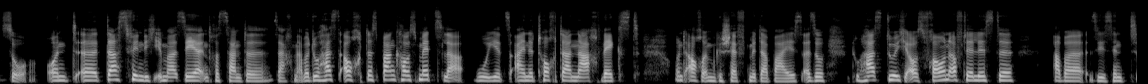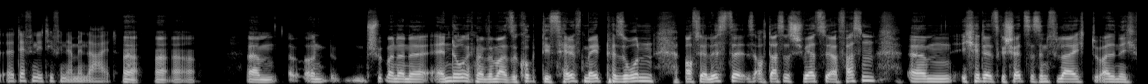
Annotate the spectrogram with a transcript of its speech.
So, und äh, das finde ich immer sehr interessante Sachen. Aber du hast auch das Bankhaus Metzler, wo jetzt eine Tochter nachwächst und auch im Geschäft mit dabei ist. Also du hast durchaus Frauen auf der Liste, aber sie sind äh, definitiv in der Minderheit. Ja, ja, ja. Ähm, und spürt man da eine Änderung? Ich meine, wenn man so guckt, die Selfmade-Personen auf der Liste, ist, auch das ist schwer zu erfassen. Ähm, ich hätte jetzt geschätzt, das sind vielleicht, weiß ich nicht,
